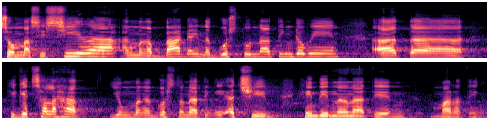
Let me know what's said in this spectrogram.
So masisira ang mga bagay na gusto nating gawin at uh, higit sa lahat, yung mga gusto nating i-achieve, hindi na natin marating.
